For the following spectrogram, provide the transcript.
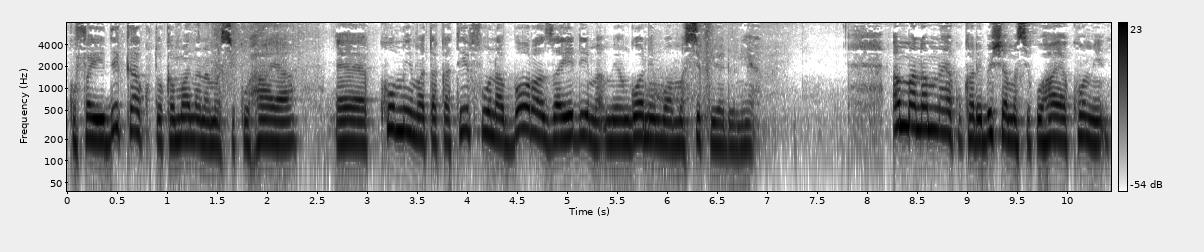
kufaidika kutokamana na masiku haya eh, kumi matakatifu na bora zaidi miongoni mwa masiku ya dunia. Ama namna ya kukaribisha masiku haya kumi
